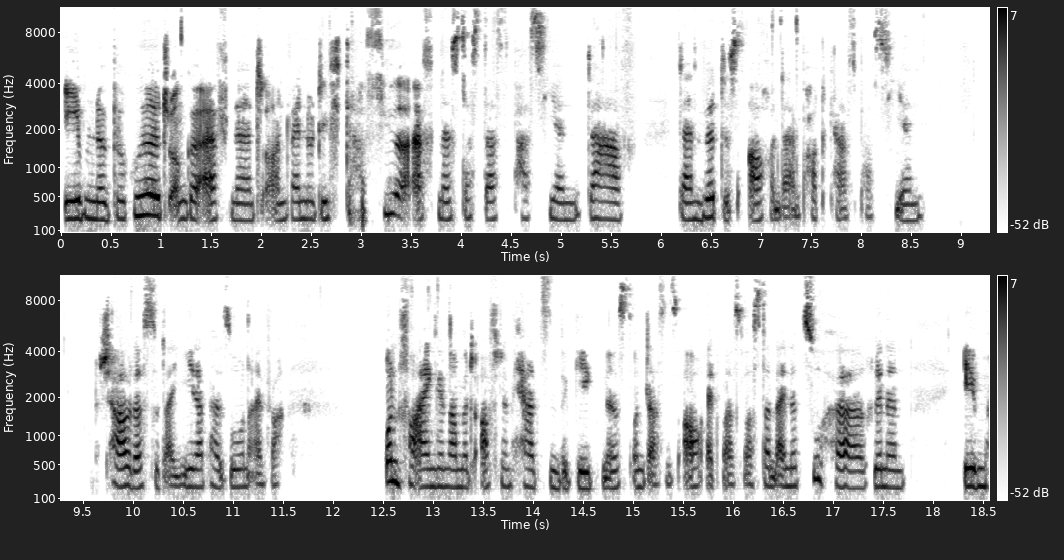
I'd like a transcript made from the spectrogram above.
Ebene berührt und geöffnet. Und wenn du dich dafür öffnest, dass das passieren darf, dann wird es auch in deinem Podcast passieren. Schau, dass du da jeder Person einfach unvoreingenommen mit offenem Herzen begegnest. Und das ist auch etwas, was dann deine Zuhörerinnen eben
